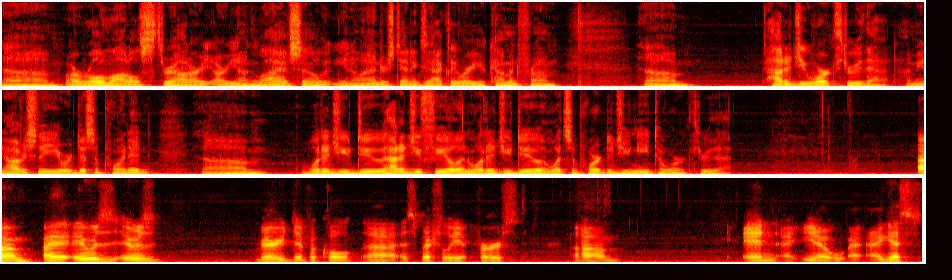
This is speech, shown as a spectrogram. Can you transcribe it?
um, our role models throughout our, our young lives. So, you know, I understand exactly where you're coming from. Um, how did you work through that? I mean, obviously you were disappointed. Um, what did you do? How did you feel, and what did you do, and what support did you need to work through that? Um, I it was it was very difficult, uh, especially at first. Um, and uh, you know, I, I guess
